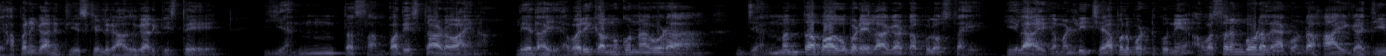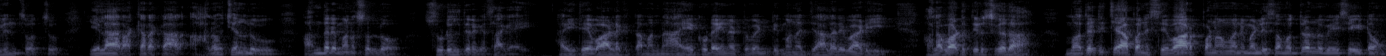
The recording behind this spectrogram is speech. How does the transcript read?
చేపని గాని తీసుకెళ్ళి రాజుగారికి ఇస్తే ఎంత సంపదిస్తాడో ఆయన. లేదా ఎవరికి అమ్ముకున్నా కూడా జన్మంతా బాగుపడేలాగా డబ్బులు వస్తాయి ఇలా ఇక మళ్ళీ చేపలు పట్టుకునే అవసరం కూడా లేకుండా హాయిగా జీవించవచ్చు ఇలా రకరకాల ఆలోచనలు అందరి మనసుల్లో సుడులు తిరగసాగాయి. అయితే వాళ్ళకి తమ నాయకుడైనటువంటి మన జాలరివాడి అలవాటు తెలుసు కదా. మొదటి చేపని శివార్పణం అని మళ్ళీ సముద్రంలో వేసేయటం.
